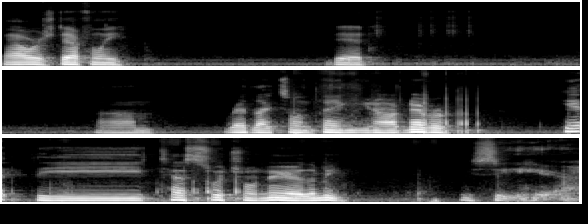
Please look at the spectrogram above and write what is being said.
Power's definitely dead. Um, red lights on thing. You know, I've never hit the test switch on there. Let me let me see here.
